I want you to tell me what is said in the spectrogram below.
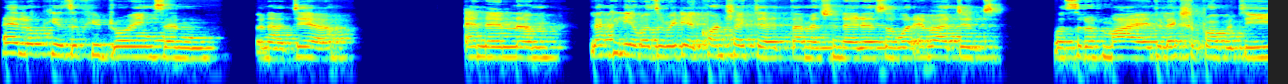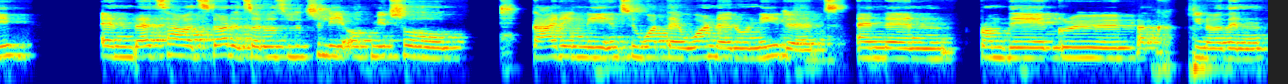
"Hey, look, here's a few drawings and an idea. And then um, luckily I was already a contractor at Dimension Data, so whatever I did was sort of my intellectual property. And that's how it started. So it was literally Old Mutual guiding me into what they wanted or needed. And then from there it grew, like, you know, then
